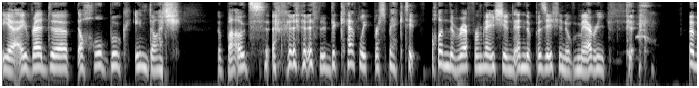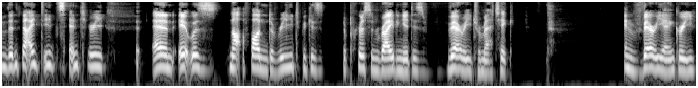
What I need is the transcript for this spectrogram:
yeah, I read uh, a whole book in Dutch about the Catholic perspective on the Reformation and the position of Mary from the 19th century. And it was not fun to read because the person writing it is very dramatic and very angry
